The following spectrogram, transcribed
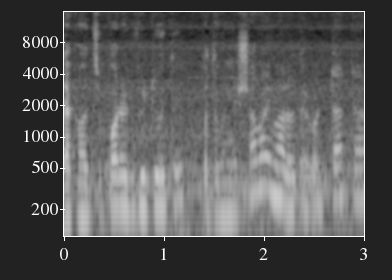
দেখা হচ্ছে পরের ভিডিওতে। ততক্ষণে সবাই ভালো থাকো। টাটা।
